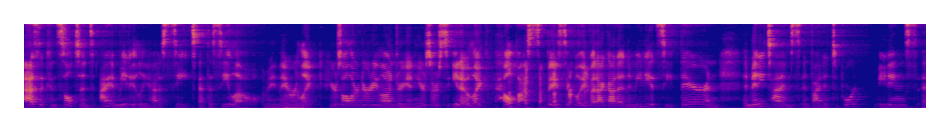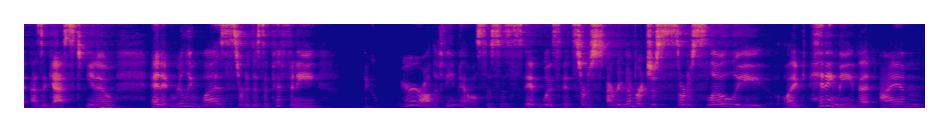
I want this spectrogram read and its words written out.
as a consultant i immediately had a seat at the c level i mean they were mm-hmm. like here's all our dirty laundry and here's our you know like help us basically. But i got an immediate seat there and and many times invited to board meetings as a guest you know mm-hmm. And it really was sort of this epiphany like where are all the females this is it was it sort of i remember it just sort of slowly like hitting me that i am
